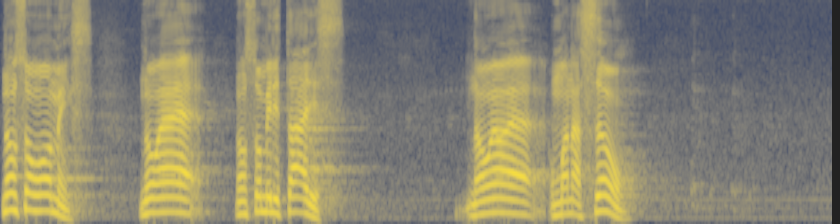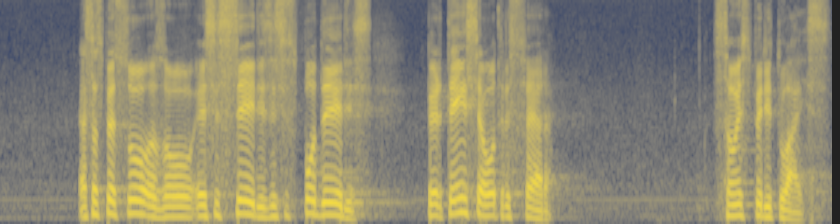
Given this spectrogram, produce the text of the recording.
não são homens, não é, não são militares, não é uma nação, essas pessoas ou esses seres, esses poderes, pertencem a outra esfera. São espirituais.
